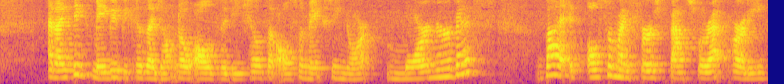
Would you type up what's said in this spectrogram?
And I think maybe because I don't know all of the details, that also makes me nor- more nervous. But it's also my first bachelorette party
